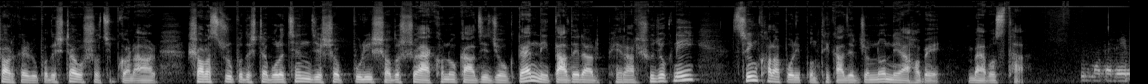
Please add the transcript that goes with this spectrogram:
সরকারের উপদেষ্টা ও সচিবগণ। আর স্বরাষ্ট্র উপদেষ্টা বলেছেন যেসব পুলিশ সদস্য এখনও কাজে যোগ দেননি তাদের আর ফেরার সুযোগ নেই। শৃঙ্খলা পরিপন্থী কাজের জন্য নেওয়া হবে ব্যবস্থা। মোতাবেক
